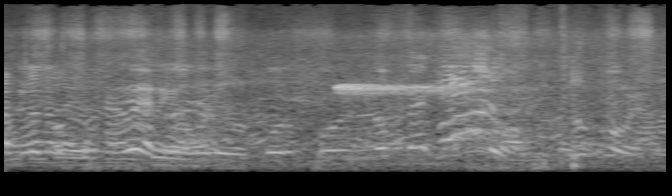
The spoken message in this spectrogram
hablando con una verga, boludo. Por, por los taxis yo no cobraba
